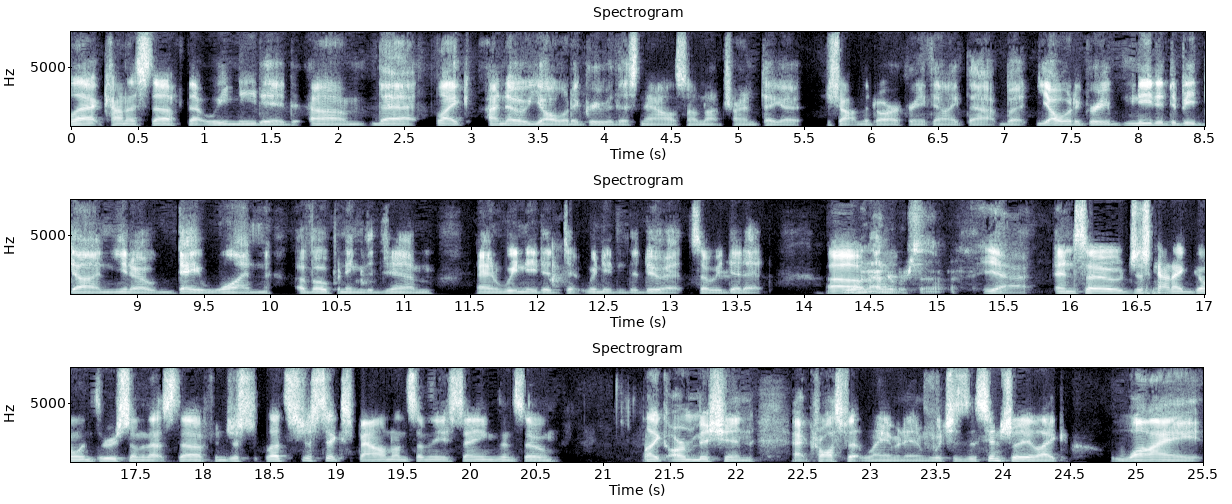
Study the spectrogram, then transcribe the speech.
that kind of stuff that we needed um, that like i know y'all would agree with this now so i'm not trying to take a shot in the dark or anything like that but y'all would agree needed to be done you know day one of opening the gym and we needed to we needed to do it, so we did it. Um, one hundred percent. Yeah, and so just kind of going through some of that stuff, and just let's just expound on some of these things. And so, like our mission at CrossFit Laminin, which is essentially like why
